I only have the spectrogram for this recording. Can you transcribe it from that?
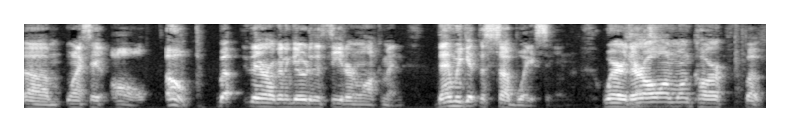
Um. When I say all, oh, but they're all going to go to the theater and lock them in. Then we get the subway scene where they're all on one car, but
